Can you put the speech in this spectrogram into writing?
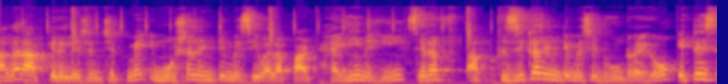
अगर आपके रिलेशनशिप में इमोशनल इंटीमेसी वाला पार्ट है ही नहीं, सिर्फ़ आप फ़िज़िकल इंटीमेसी ढूंढ रहे हो it is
